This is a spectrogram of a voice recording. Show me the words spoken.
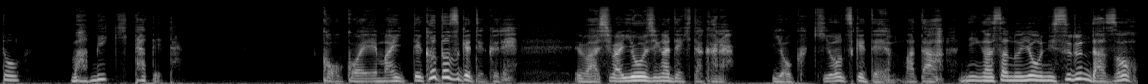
とわめき立てた「ここへ参って片付けてくれ。わしは用事ができたからよく気をつけてまた逃がさぬようにするんだぞ」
